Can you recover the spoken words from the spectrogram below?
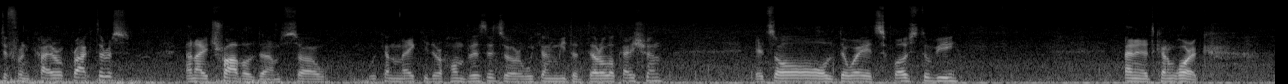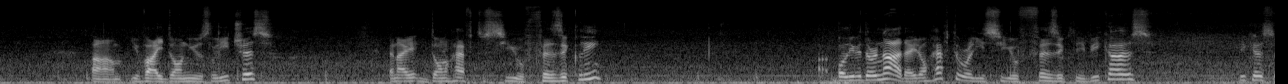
different chiropractors and I travel them. So we can make either home visits or we can meet at their location. It's all the way it's supposed to be and it can work. Um, if I don't use leeches and I don't have to see you physically. Believe it or not I don't have to really see you physically because because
